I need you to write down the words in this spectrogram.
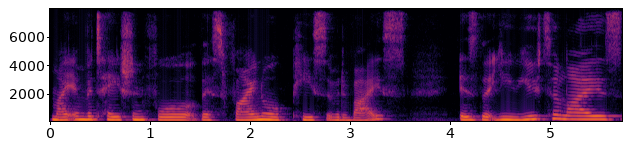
My invitation for this final piece of advice is that you utilize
